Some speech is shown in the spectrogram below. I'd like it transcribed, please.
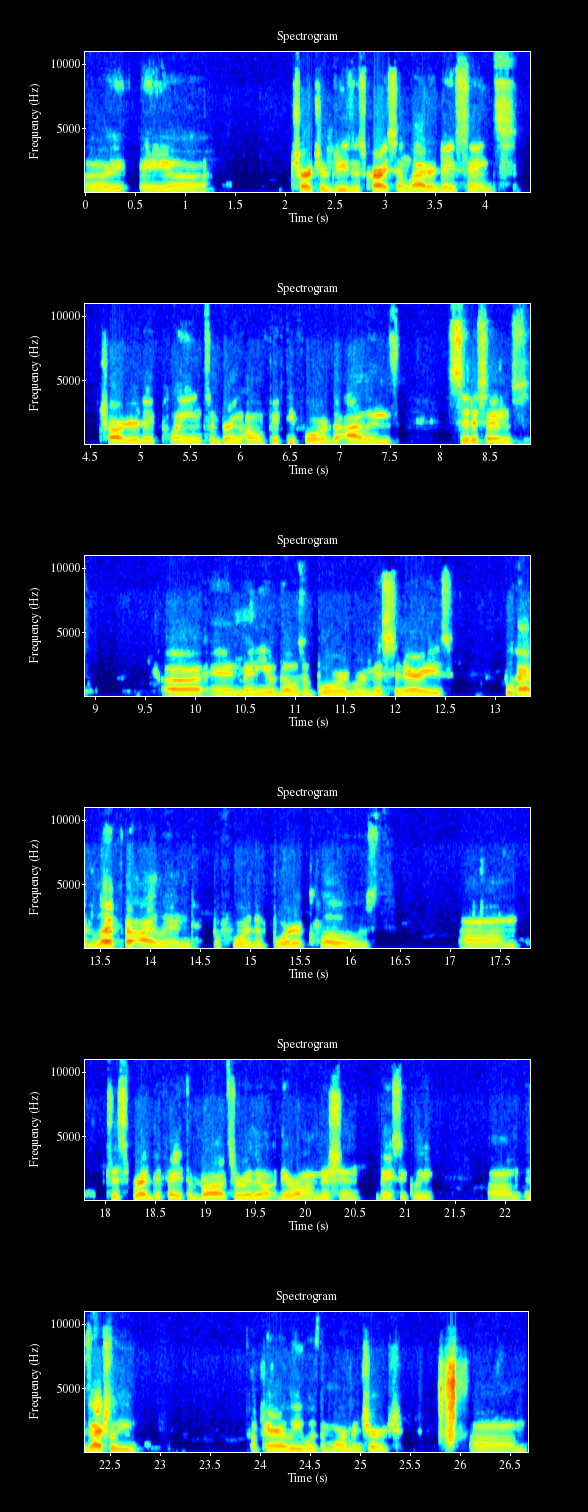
uh, a uh, Church of Jesus Christ and Latter Day Saints chartered a plane to bring home 54 of the island's citizens, uh, and many of those aboard were missionaries who had left the island before the border closed um, to spread the faith abroad. So they were, on mission, basically. Um, it's actually apparently was the Mormon Church. Um,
